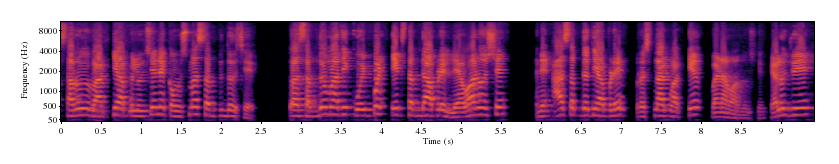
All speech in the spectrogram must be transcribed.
સારું એવું વાક્ય આપેલું છે અને કૌંસમાં શબ્દ છે. તો આ શબ્દોમાંથી કોઈ પણ એક શબ્દ આપણે લેવાનો છે અને આ શબ્દથી આપણે પ્રશ્નાર્થ વાક્ય બનાવવાનું છે. પહેલું જોઈએ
